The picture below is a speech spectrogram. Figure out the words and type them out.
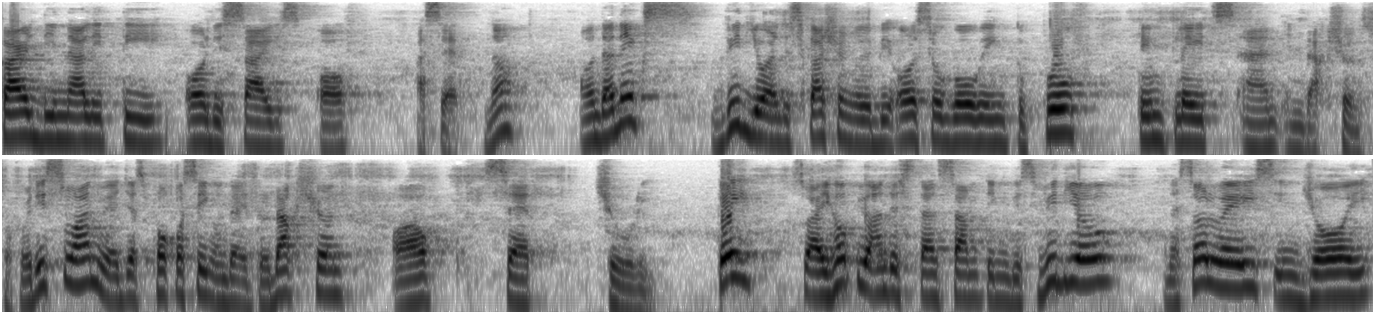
cardinality or the size of a set no on the next video and discussion we'll be also going to prove templates and induction so for this one we are just focusing on the introduction of set theory. Okay? So i hope you understand something in this video. And as always enjoy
